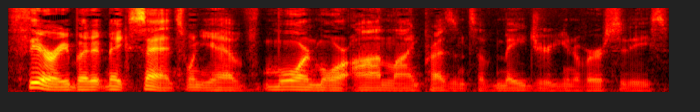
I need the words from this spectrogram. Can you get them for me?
theory, but it makes sense when you have more and more online presence of major universities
